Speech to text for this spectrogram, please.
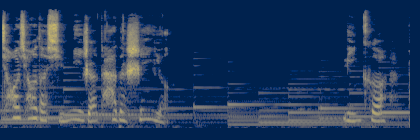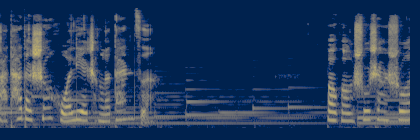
悄悄地寻觅着他的身影。林克把他的生活列成了单子。报告书上说，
